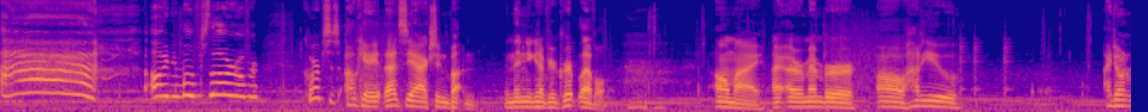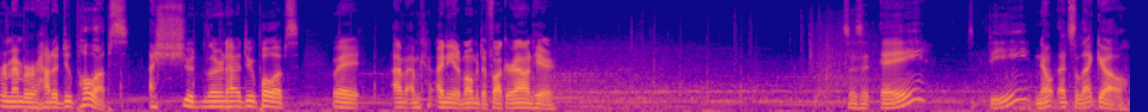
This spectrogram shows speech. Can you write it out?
Ah! Oh, and you move slower over corpses. Okay, that's the action button. And then you have your grip level. Oh my. I, I remember. Oh, how do you. I don't remember how to do pull ups. I should learn how to do pull ups. Wait. I'm, I'm, I need a moment to fuck around here. So is it A? Is it B? Nope, that's let go.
